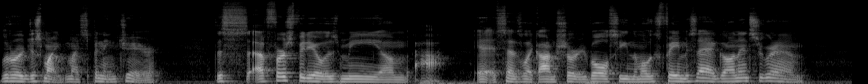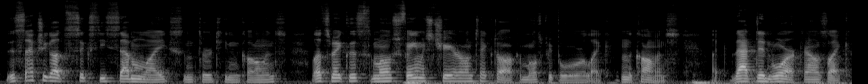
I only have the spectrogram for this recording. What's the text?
literally just my my spinning chair. This uh, first video is me um ah it says like I'm sure you've all seen the most famous egg on Instagram. This actually got 67 likes and 13 comments. Let's make this the most famous chair on TikTok. And most people were like in the comments, like that didn't work. And I was like,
